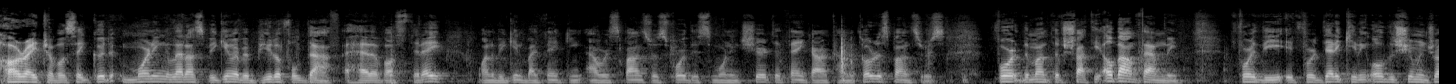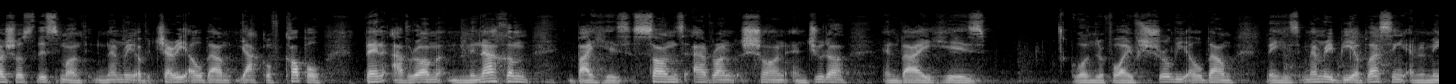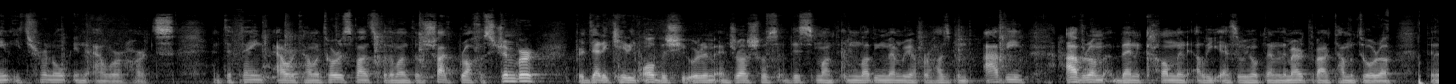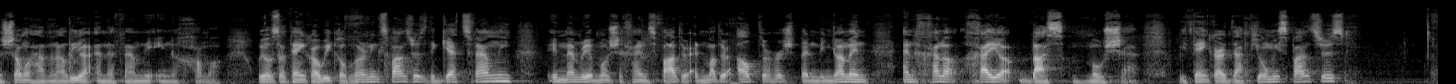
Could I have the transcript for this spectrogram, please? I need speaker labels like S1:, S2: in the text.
S1: All right, Rabbi, say good morning. Let us begin with a beautiful daf ahead of us today. I want to begin by thanking our sponsors for this morning. Share to thank our Talmud Torah sponsors for the month of Shati Elbaum family for the for dedicating all the Shuman Drushos this month in memory of Cherry Elbaum Yaakov couple Ben Avram Menachem by his sons Avron, Sean, and Judah, and by his wonderful wife, Shirley Elbaum. May his memory be a blessing and remain eternal in our hearts. And to thank our Talmud Torah sponsor for the month of Shvat Bracha Strimber for dedicating all the Shiurim and Drashos this month in loving memory of her husband Avi, Avram ben Kalman Eliezer. We hope that in the merit of our Talmud Torah, the Neshama will have an Aliyah and the family a Nechama. We also thank our week of learning sponsors, the Getz family, in memory of Moshe Chaim's father and mother, Alter Hirsch ben Binyamin, and Chana Chaya Bas Moshe. We thank our Daf sponsors,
